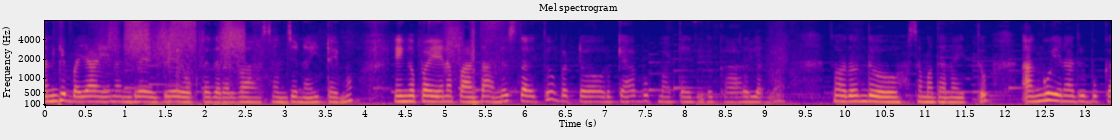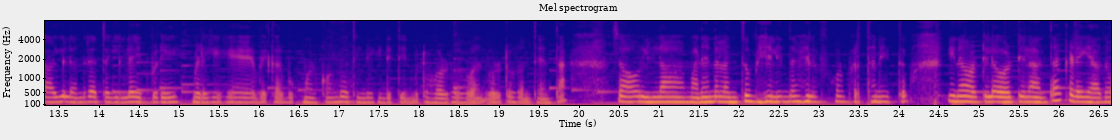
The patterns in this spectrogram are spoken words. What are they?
ನನಗೆ ಭಯ ಏನಂದರೆ ಇಬ್ಬರೇ ಹೋಗ್ತಾ ಇದ್ದಾರಲ್ವ ಸಂಜೆ ನೈಟ್ ಟೈಮು ಹೆಂಗಪ್ಪ, ಏನಪ್ಪ ಅಂತ ಅನ್ನಿಸ್ತಾ ಇತ್ತು ಬಟ್ ಅವರು ಕ್ಯಾಬ್ ಬುಕ್ ಮಾಡ್ತಾ ಇದ್ದಿದ್ದು ಕಾರಲ್ಲ ಸೊ ಅದೊಂದು ಸಮಾಧಾನ ಇತ್ತು. ಹಂಗೂ ಏನಾದರೂ ಬುಕ್ ಆಗಿಲ್ಲ ಅಂದರೆ ಅತ್ತಾಗ ಇಲ್ಲೇ ಇದ್ಬಿಡಿ, ಬೆಳಗ್ಗೆಗೆ ಬೇಕಾದ್ರೆ ಬುಕ್ ಮಾಡಿಕೊಂಡು ತಿಂಡಿ ಗಿಂಡಿ ತಿಂದ್ಬಿಟ್ಟು ಹೊರಡೋ, ಹೊರಟೋರಂತೆ ಅಂತ. ಸೊ ಅವ್ರು ಇಲ್ಲ, ಮನೆಯಲ್ಲಂತೂ ಮೇಲಿಂದ ಮೇಲೆ ಫೋನ್ ಬರ್ತಾನೆ ಇತ್ತು. ಇನ್ನೂ ಹೊರಟಿಲ್ಲ ಹೊರಟಿಲ್ಲ ಅಂತ ಕಡೆಗೆ ಯಾವುದೋ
